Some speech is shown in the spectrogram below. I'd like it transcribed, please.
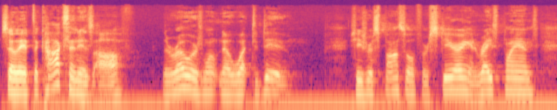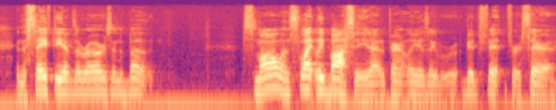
So if the coxswain is off, the rowers won't know what to do. She's responsible for steering and race plans and the safety of the rowers in the boat. Small and slightly bossy. That apparently is a good fit for Sarah.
